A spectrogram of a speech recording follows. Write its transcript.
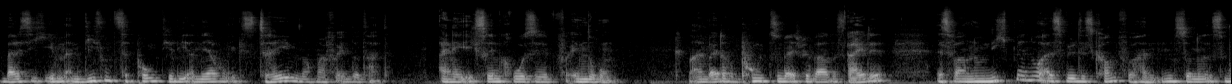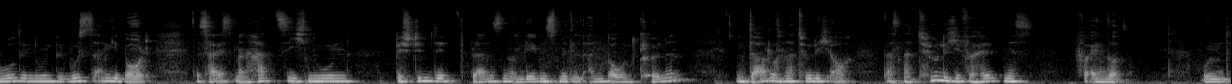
weil sich eben an diesem Punkt hier die Ernährung extrem nochmal verändert hat. Eine extrem große Veränderung. Ein weiterer Punkt zum Beispiel war das Reide. Es war nun nicht mehr nur als wildes Korn vorhanden, sondern es wurde nun bewusst angebaut. Das heißt, man hat sich nun bestimmte Pflanzen und Lebensmittel anbauen können und dadurch natürlich auch das natürliche Verhältnis verändert. Und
